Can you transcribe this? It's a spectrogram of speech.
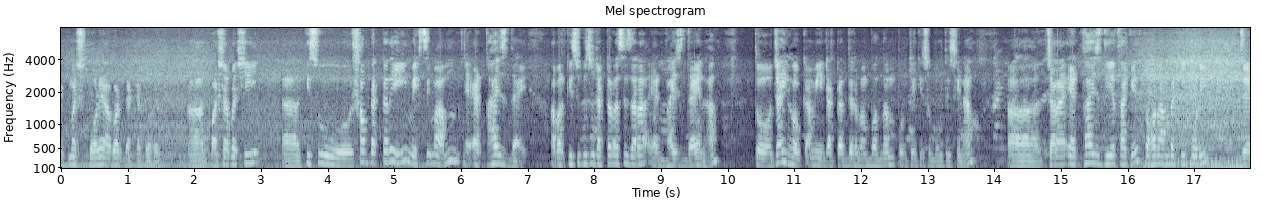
এক মাস পরে আবার দেখা করেন। আর পাশাপাশি কিছু, সব ডাক্তারই ম্যাক্সিমাম অ্যাডভাইস দেয়। আবার কিছু কিছু ডাক্তার আছে যারা অ্যাডভাইস দেয় না। তো যাই হোক, আমি ডাক্তারদের বদনাম বলতে কিছু বলতেছি না। যারা অ্যাডভাইস দিয়ে থাকে, তখন আমরা কি করি যে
